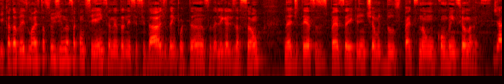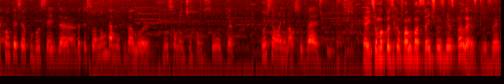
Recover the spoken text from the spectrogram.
E cada vez mais está surgindo essa consciência né, da necessidade, da importância, da legalização né, de ter essas espécies aí que a gente chama dos pets não convencionais. Já aconteceu com você da, da pessoa não dar muito valor, principalmente em consulta, por ser um animal silvestre? É, isso é uma coisa que eu falo bastante nas minhas palestras, né?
